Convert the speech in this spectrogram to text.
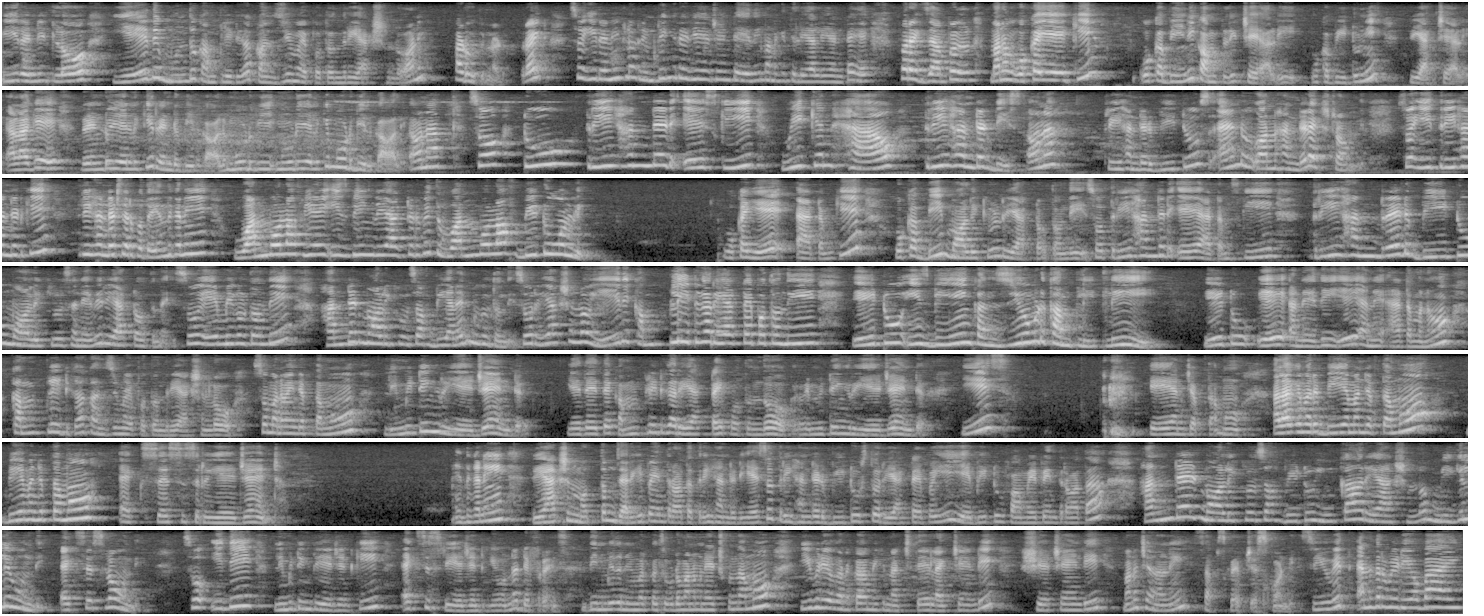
ఈ రెండిట్లో ఏది ముందు కంప్లీట్గా కన్జ్యూమ్ అయిపోతుంది రియాక్షన్లో అని అడుగుతున్నాడు. రైట్? సో ఈ రెండింటిలో రిమిటింగ్ రియేజెంట్ ఏది మనకి తెలియాలి అంటే ఫర్ ఎగ్జాంపుల్ మనం ఒక ఏకి ఒక బీని కంప్లీట్ చేయాలి. ఒక బీ టూని రియాక్ట్ చేయాలి. అలాగే రెండు ఏళ్ళకి రెండు బీలు కావాలి. మూడు బీ మూడు ఏళ్ళకి మూడు బీలు కావాలి. అవునా? So two three hundred ఏస్కి we can have three hundred Bs అవునా? Three hundred B twos and one hundred extra ఉంది సో ఈ త్రీ హండ్రెడ్కి త్రీ హండ్రెడ్ సరిపోతాయి. ఎందుకని? One mole of A is being reacted with one mole of B two only ఒక A యాటమ్కి ఒక B molecule react అవుతుంది. So three hundred A యాటమ్స్కి three hundred B two molecules అనేవి react అవుతున్నాయి. So ఏం మిగులుతుంది? హండ్రెడ్ మాలిక్యూల్స్ ఆఫ్ బి అనేది మిగులుతుంది. సో రియాక్షన్లో ఏది కంప్లీట్గా రియాక్ట్ అయిపోతుంది? A two is being consumed completely A to A అనేది ఏ అనే యాటమ్ను కంప్లీట్గా కన్జ్యూమ్ అయిపోతుంది రియాక్షన్లో సో మనం ఏం చెప్తాము? లిమిటింగ్ రియేజెంట్ ఏదైతే కంప్లీట్గా రియాక్ట్ అయిపోతుందో లిమిటింగ్ రియేజెంట్ ఈజ్ ఏ అని చెప్తాము. అలాగే మరి బిఏమని అని చెప్తాము? బిఏమని అని చెప్తాము? ఎక్సెస్ రియేజెంట్ ఎందుకని రియాక్షన్ మొత్తం జరిగిపోయిన తర్వాత three hundred years three hundred B టూస్తో react అయిపోయి ఏ బీ టూ ఫామ్ అయిపోయిన తర్వాత hundred molecules of B two ఇంకా రియాక్షన్లో మిగిలి ఉంది ఎక్సెస్లో ఉంది. సో ఇది లిమిటింగ్ రియేజెంట్కి ఎక్సెస్ రియేజెంట్కి ఉన్న డిఫరెన్స్ దీని మీద న్యూమర్కల్స్ కూడా మనం నేర్చుకుందాము. ఈ వీడియో కనుక మీకు నచ్చితే లైక్ చేయండి షేర్ చేయండి మన ఛానల్ని సబ్స్క్రైబ్ చేసుకోండి. See you with another video bye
